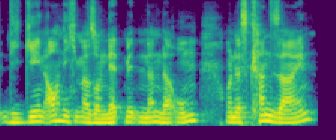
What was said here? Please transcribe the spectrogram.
die gehen auch nicht immer so nett miteinander um und es kann sein,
